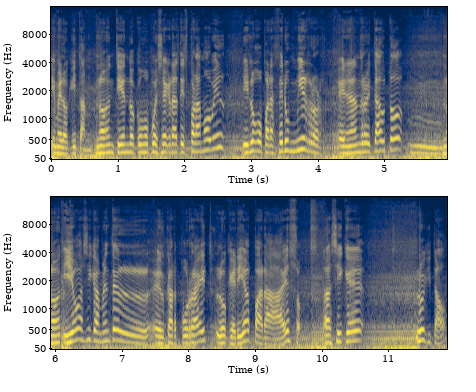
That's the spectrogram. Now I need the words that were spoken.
y, me lo quitan. No entiendo cómo puede ser gratis para móvil y luego para hacer un mirror en Android Auto, mmm, no. Y yo básicamente el, el lo quería para eso. Así que lo he quitado.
